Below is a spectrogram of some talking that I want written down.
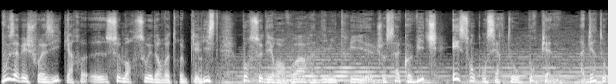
Vous avez choisi, car euh, ce morceau est dans votre playlist, pour se dire au revoir, Dimitri Chosakovitch et son concerto pour piano. À bientôt.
